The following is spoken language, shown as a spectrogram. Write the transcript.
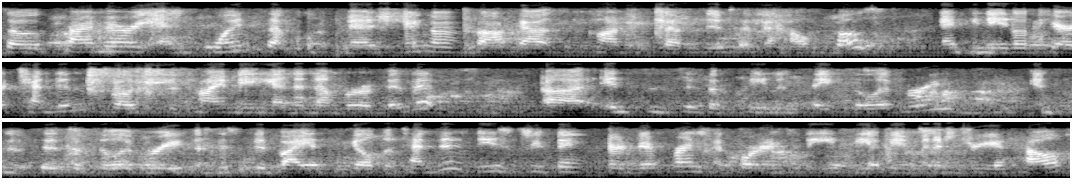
so primary endpoints that we'll be measuring are out contraceptives at the health post, antenatal care attendance, both the timing and the number of visits, uh, instances of clean and safe delivery, instances of deliveries assisted by a skilled attendant. These two things are different according to the Ethiopian Ministry of Health.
